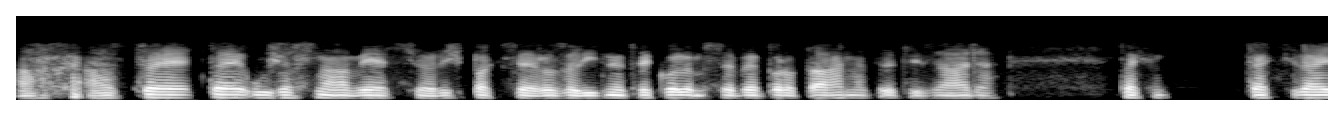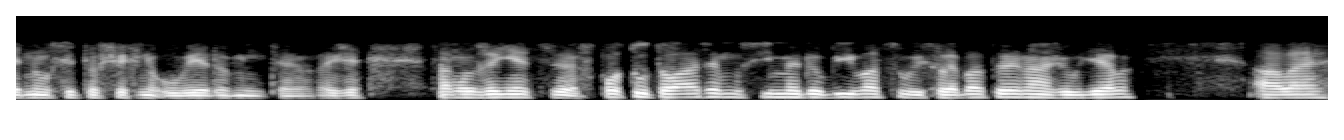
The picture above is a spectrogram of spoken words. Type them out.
A, a to, je, to je úžasná věc, jo. Když pak se rozhlídnete kolem sebe, protáhnete ty záda, tak tak najednou si to všechno uvědomíte. Jo. Takže samozřejmě v potu tváře musíme dobývat svůj chleba, to je náš úděl, ale,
